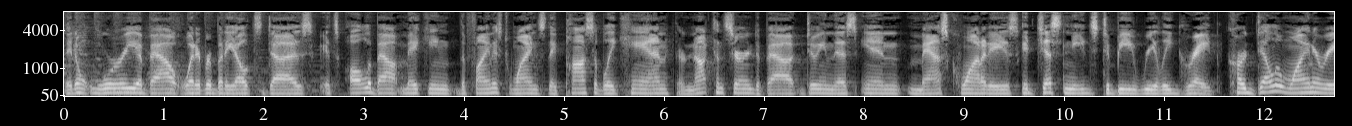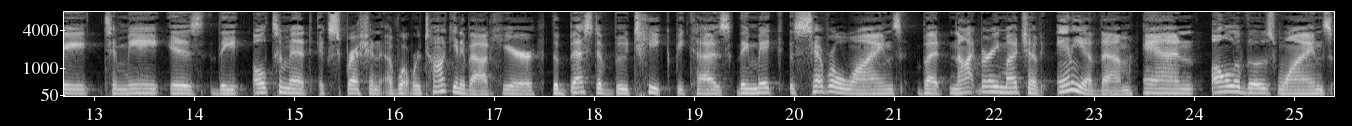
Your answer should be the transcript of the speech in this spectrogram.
They don't worry about what everybody else does. It's all about making the finest wines they possibly can. They're not concerned about doing this in mass quantities. It just needs to be really great. Cardella Winery, to me, is the ultimate expression of what we're talking about here, the best of boutique, because they make several wines, but not very much of any of them. And all of those wines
